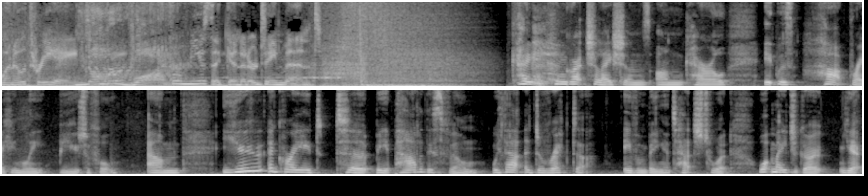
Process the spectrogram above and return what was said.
1038. Number one. For music and entertainment. Cate, congratulations on Carol. It was heartbreakingly beautiful. Um, you agreed to be a part of this film without a director even being attached to it. What made you go, yeah,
